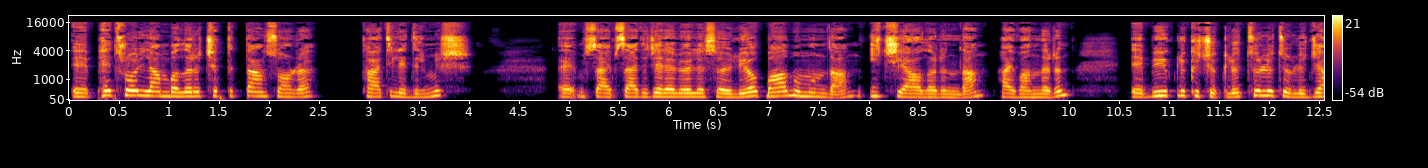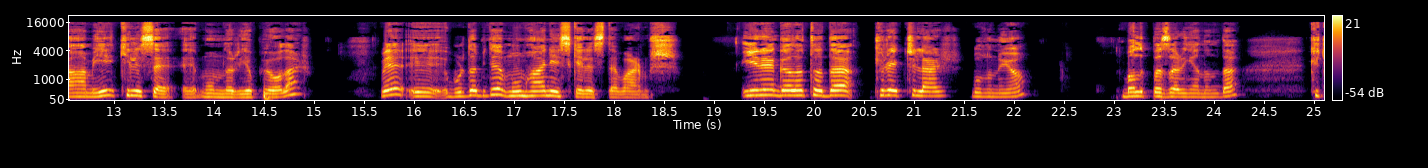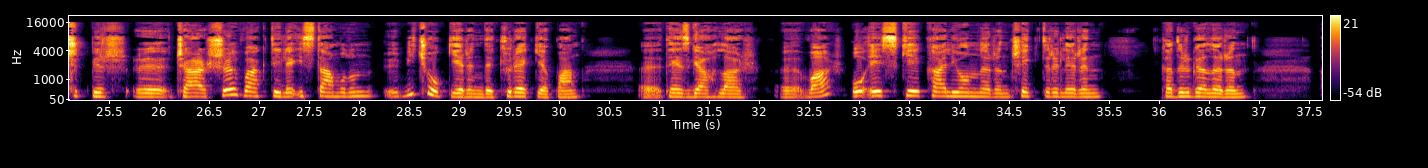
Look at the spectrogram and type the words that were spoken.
Ee, petrol lambaları çıktıktan sonra tatil edilmiş. Ee, müsahip sadece Celal öyle söylüyor. Bal mumundan, iç yağlarından hayvanların e, büyüklü küçüklü, türlü türlü cami, kilise e, mumları yapıyorlar. Ve e, burada bir de mumhane iskelesi de varmış. Yine Galata'da kürekçiler bulunuyor. Balık pazarı yanında küçük bir e, çarşı vaktiyle İstanbul'un e, birçok yerinde kürek yapan e, tezgahlar e, var. O eski kalyonların, çektirilerin, kadırgaların,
